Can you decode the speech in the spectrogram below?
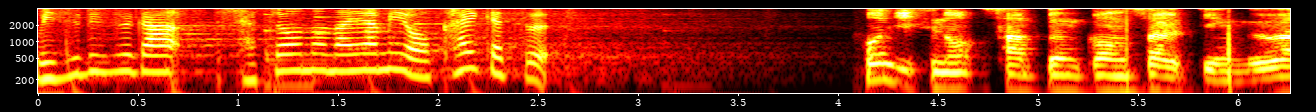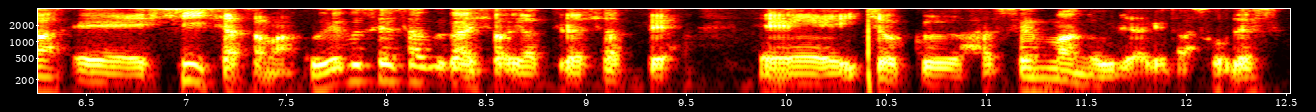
w i z i z が社長の悩みを解決本日の3分コンサルティングは、えー、C 社様、ウェブ制作会社をやってらっしゃって、えー、1億8000万の売り上げだそうです。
